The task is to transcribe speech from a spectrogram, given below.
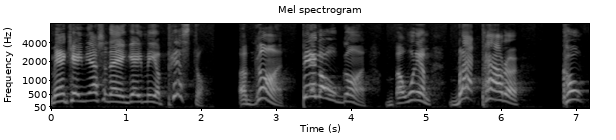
Man came yesterday and gave me a pistol, a gun, big old gun, uh, one of them black powder Colt,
